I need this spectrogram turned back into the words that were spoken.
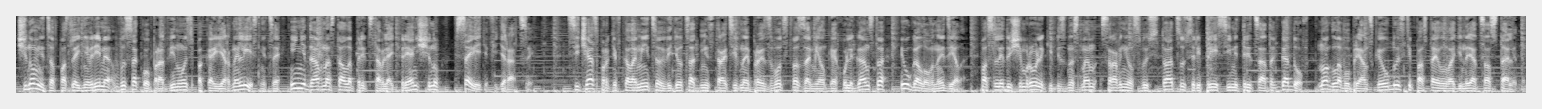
Чиновница в последнее время высоко продвинулась по карьерной лестнице и недавно стала представлять Брянщину в Совете Федерации. Сейчас против Коломейцева ведется административное производство за мелкое хулиганство и уголовное дело. В последующем ролике бизнесмен сравнил свою ситуацию с репрессиями 30-х годов, ну а главу Брянской области поставил в один ряд со Сталиным.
